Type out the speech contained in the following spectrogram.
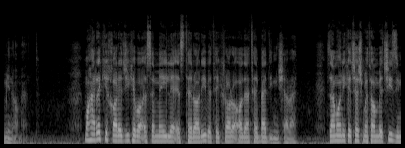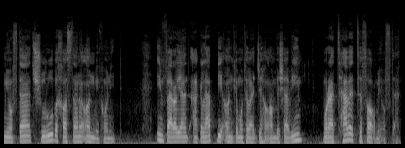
مینامند. محرکی خارجی که باعث میل اضطراری به تکرار عادت بدی می شود زمانی که چشمتان به چیزی میافتد شروع به خواستن آن می کنید این فرایند اغلب بی آنکه متوجه آن بشویم مرتب اتفاق می افتد.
